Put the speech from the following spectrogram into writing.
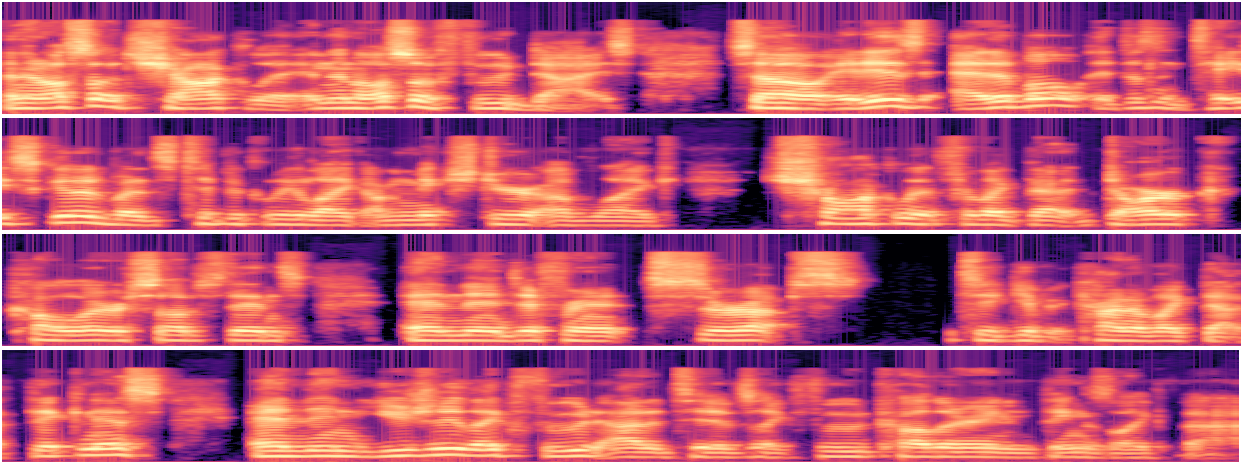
and then also chocolate, and then also food dyes. So it is edible. It doesn't taste good, but it's typically like a mixture of like chocolate for like that dark color substance, and then different syrups to give it kind of like that thickness, and then usually like food additives, like food coloring and things like that.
